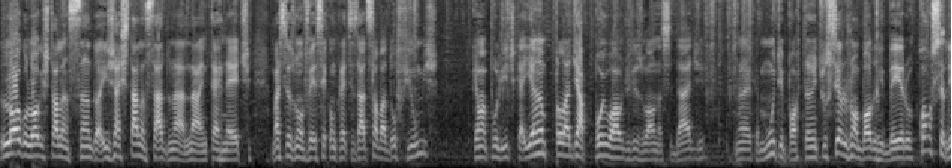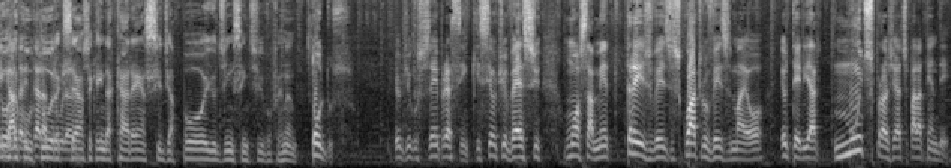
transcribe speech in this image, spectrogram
logo, logo estar lançando, aí já está lançado na, na internet, mas vocês vão ver ser concretizado Salvador Filmes, que é uma política ampla de apoio ao audiovisual na cidade. Né, que é muito importante, o selo João Baldo Ribeiro. Qual setor da cultura que você acha que ainda carece de apoio, de incentivo, Fernando? Todos eu digo sempre assim, que se eu tivesse um orçamento três vezes, quatro vezes maior, eu teria muitos projetos para atender.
